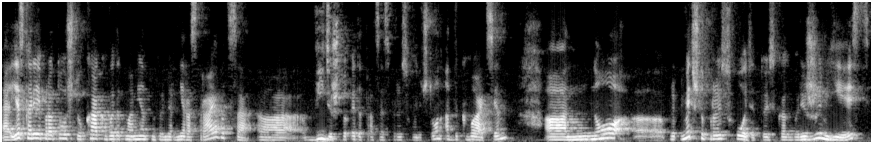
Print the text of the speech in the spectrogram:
Э, я скорее про то, что как в этот момент, например, не расстраиваться, э, видя, что этот процесс происходит, что он адекватен, а, но э, понимаете, что происходит? То есть как бы режим есть,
